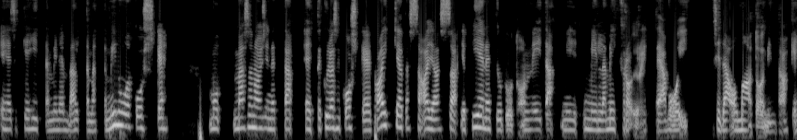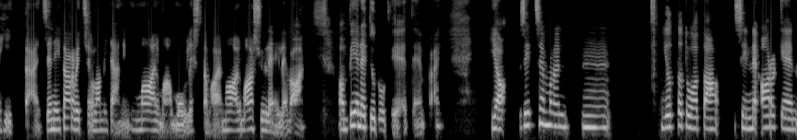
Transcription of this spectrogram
eihän se kehittäminen välttämättä minua koske, mutta mä sanoisin, että, että kyllä se koskee kaikkia tässä ajassa, ja pienet jutut on niitä, millä mikroyrittäjä voi sitä omaa toimintaa kehittää. Et sen ei tarvitse olla mitään niin kuin maailmaa mullistavaa ja maailmaa syleilevää, vaan pienet jutut vie eteenpäin. Ja sitten semmoinen, mm, jotta tuota, sinne arkeen,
